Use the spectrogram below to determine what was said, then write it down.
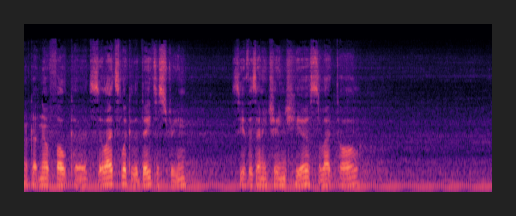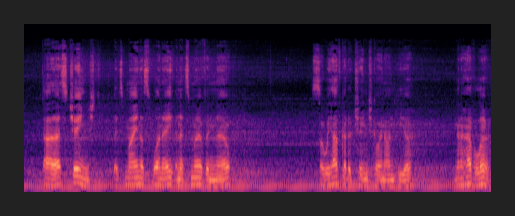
I've got no fault codes. So let's look at the data stream. See if there's any change here. Select all. Ah, that's changed it's minus 1.8 and it's moving now. So we have got a change going on here. I'm going to have a look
